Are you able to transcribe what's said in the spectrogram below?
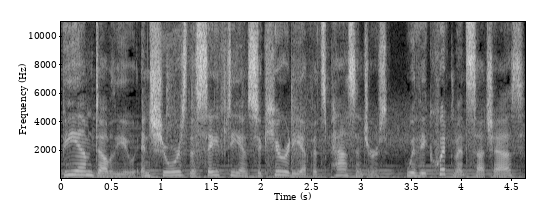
BMW ensures the safety and security of its passengers with equipment such as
